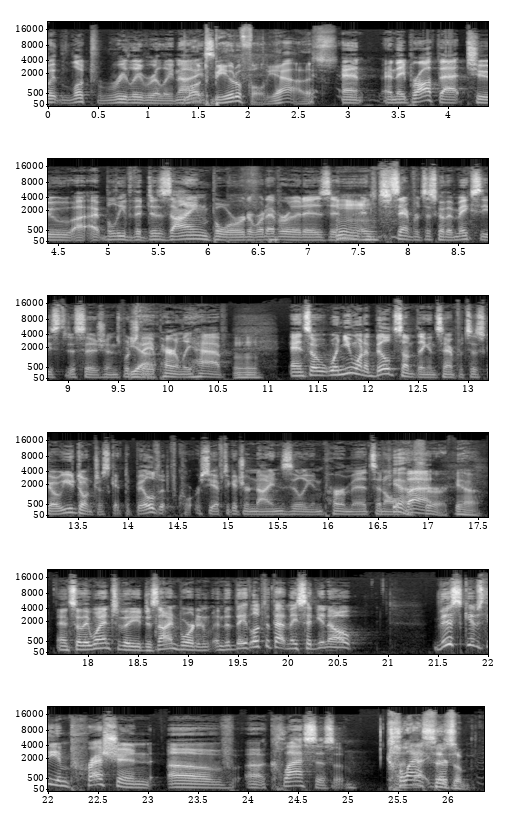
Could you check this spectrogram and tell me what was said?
it looked really, really nice. looked beautiful. Yeah, that's and and they brought that to uh, I believe the design board or whatever it is in, in San Francisco that makes these decisions, which Mm-hmm. Mm-hmm. they apparently have. And so when you want to build something in San Francisco, you don't just get to build it, of course. You have to get your nine zillion permits and all Yeah, that. sure, yeah. And so they went to the design board and, and they looked at that and they said, you know, this gives the impression of uh, classism. Classism. There,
